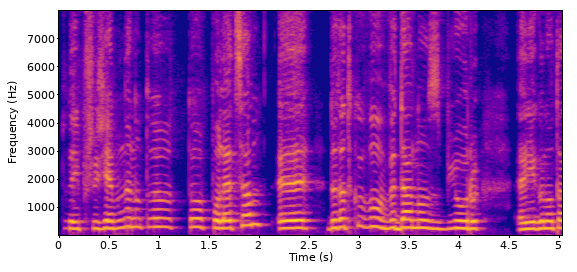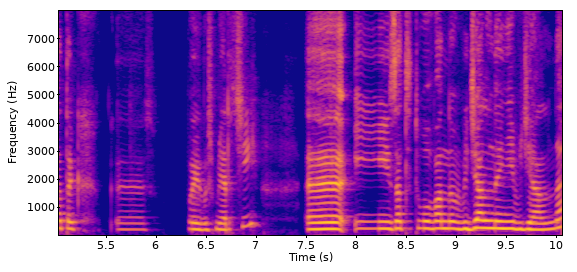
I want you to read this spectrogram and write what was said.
tutaj przyziemne, no to, to polecam. E, dodatkowo wydano zbiór e, jego notatek po jego śmierci i zatytułowano Widzialne i Niewidzialne.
